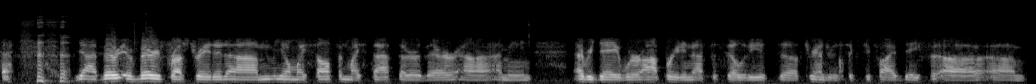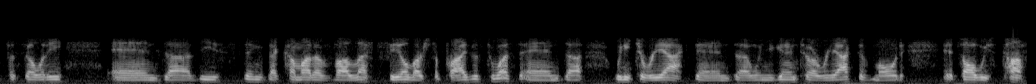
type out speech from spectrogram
yeah, very very frustrated. Um, you know, myself and my staff that are there. Uh, I mean, every day we're operating that facility. It's a 365 day uh, um, facility, and uh, these things that come out of uh, left field are surprises to us, and uh, we need to react. And uh, when you get into a reactive mode, it's always tough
